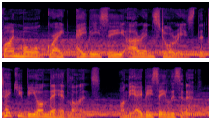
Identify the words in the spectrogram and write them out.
Find more great ABC RN stories that take you beyond the headlines on the ABC Listen app.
